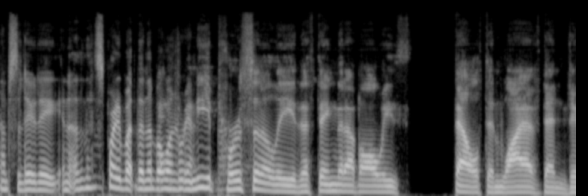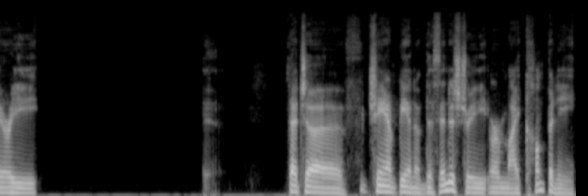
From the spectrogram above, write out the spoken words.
Absolutely. And uh, that's probably what the number one for me personally, the thing that I've always felt and why I've been very such a champion of this industry or my company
